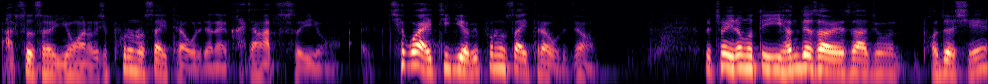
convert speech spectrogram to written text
앞서서 이용하는 것이 포르노 사이트라고 그러잖아요. 가장 앞서서 이용 최고의 IT 기업이 포르노 사이트라고 그러죠. 그렇죠. 이런 것도 이 현대 사회에서 아주 버젓이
